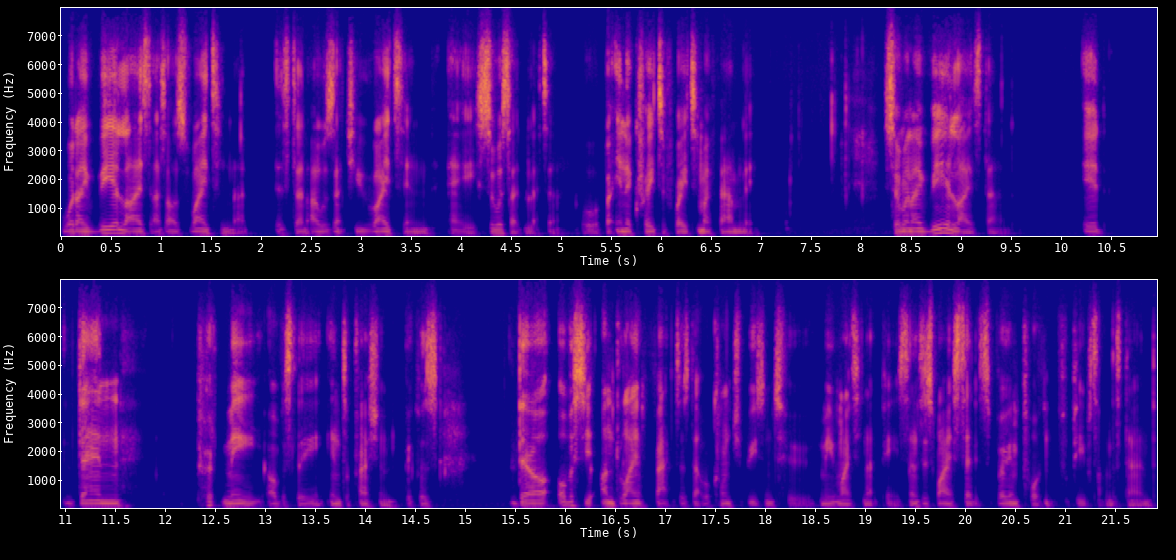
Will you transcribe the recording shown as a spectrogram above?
what I realized as I was writing that is that I was actually writing a suicide letter, or but in a creative way to my family. So when I realized that, it then put me obviously in depression because there are obviously underlying factors that were contributing to me writing that piece. And this is why I said it's very important for people to understand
